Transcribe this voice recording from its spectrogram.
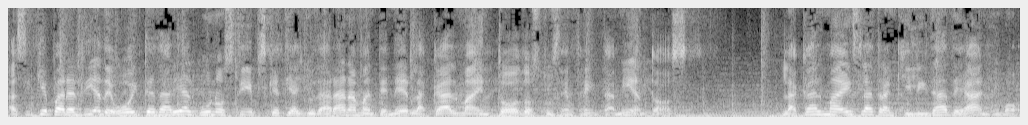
Así que para el día de hoy te daré algunos tips que te ayudarán a mantener la calma en todos tus enfrentamientos. La calma es la tranquilidad de ánimo,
